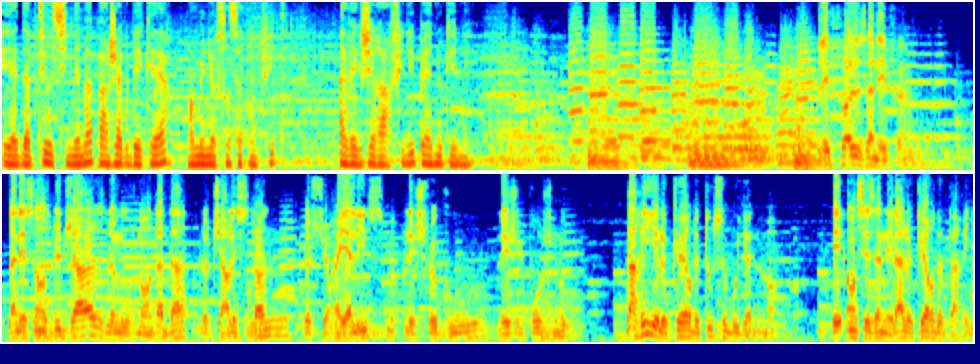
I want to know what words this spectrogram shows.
et adapté au cinéma par Jacques Becker en 1958 avec Gérard Philippe et Anouk Aimé. Les folles années 20. La naissance du jazz, le mouvement dada, le charleston, le surréalisme, les cheveux courts, les jupes aux genoux. Paris est le cœur de tout ce bouillonnement. Et en ces années-là, le cœur de Paris,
